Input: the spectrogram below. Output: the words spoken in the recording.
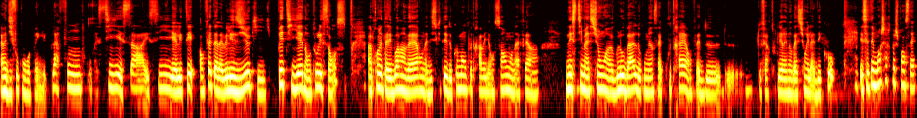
Elle m'a dit, il faut qu'on repeigne les plafonds, faut qu'on fasse ci et ça et si. elle était, en fait, elle avait les yeux qui, qui, pétillaient dans tous les sens. Après, on est allé boire un verre, on a discuté de comment on peut travailler ensemble, on a fait un, une estimation euh, globale de combien ça coûterait en fait de, de, de faire toutes les rénovations et la déco. Et c'était moins cher que je pensais.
